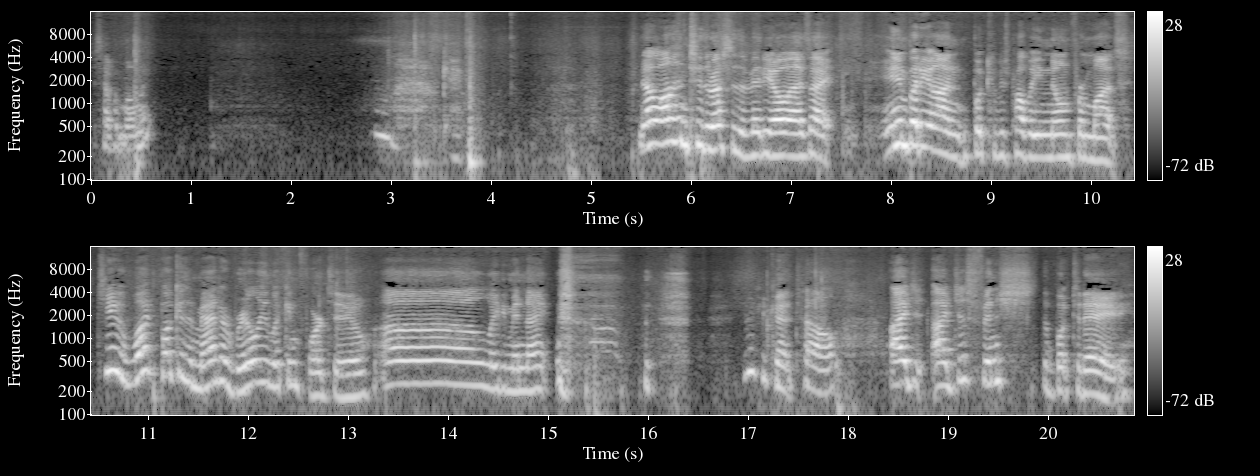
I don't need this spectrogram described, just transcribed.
just have a moment now on to the rest of the video as I anybody on booktube is probably known for months. Gee, what book is Amanda really looking forward to? Uh, Lady Midnight. if you can't tell. I, I just finished the book today.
